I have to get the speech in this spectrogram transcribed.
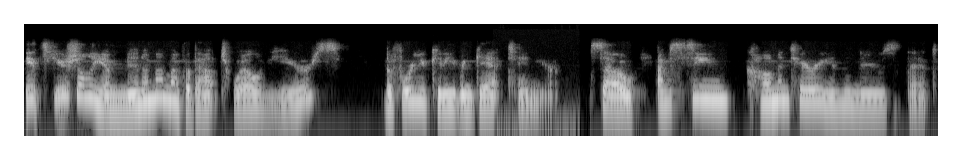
it's usually a minimum of about 12 years before you can even get tenure. So I've seen commentary in the news that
